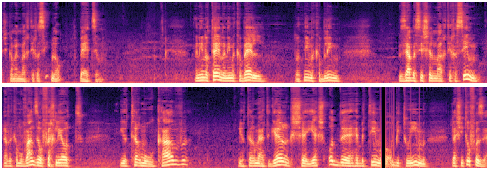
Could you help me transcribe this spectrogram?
שגם אין מערכת יחסים, לא, בעצם. אני נותן, אני מקבל, נותנים, מקבלים, זה הבסיס של מערכת יחסים, אבל כמובן זה הופך להיות יותר מורכב, יותר מאתגר, כשיש עוד אה, היבטים או עוד ביטויים לשיתוף הזה.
